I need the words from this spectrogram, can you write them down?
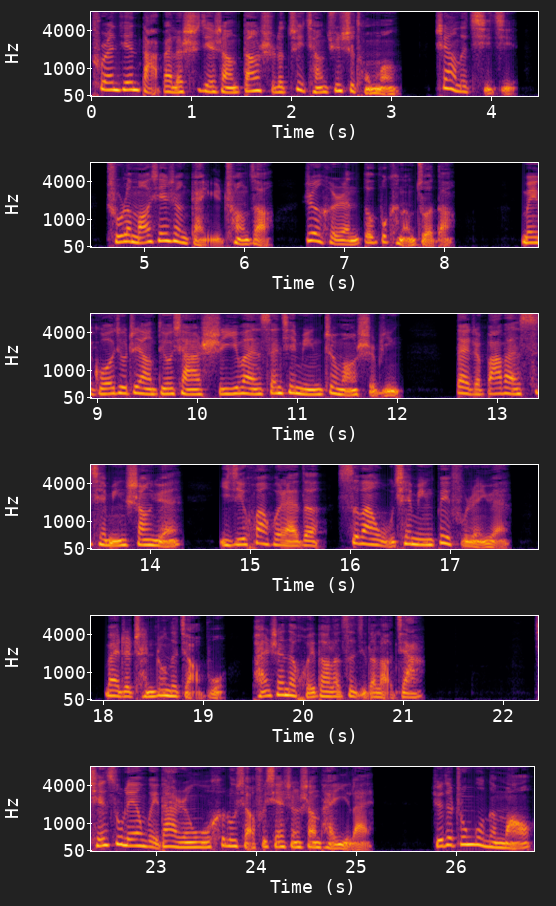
突然间打败了世界上当时的最强军事同盟，这样的奇迹，除了毛先生敢于创造，任何人都不可能做到。美国就这样丢下十一万三千名阵亡士兵，带着八万四千名伤员，以及换回来的四万五千名被俘人员，迈着沉重的脚步，蹒跚地回到了自己的老家。前苏联伟大人物赫鲁晓夫先生上台以来，觉得中共的毛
